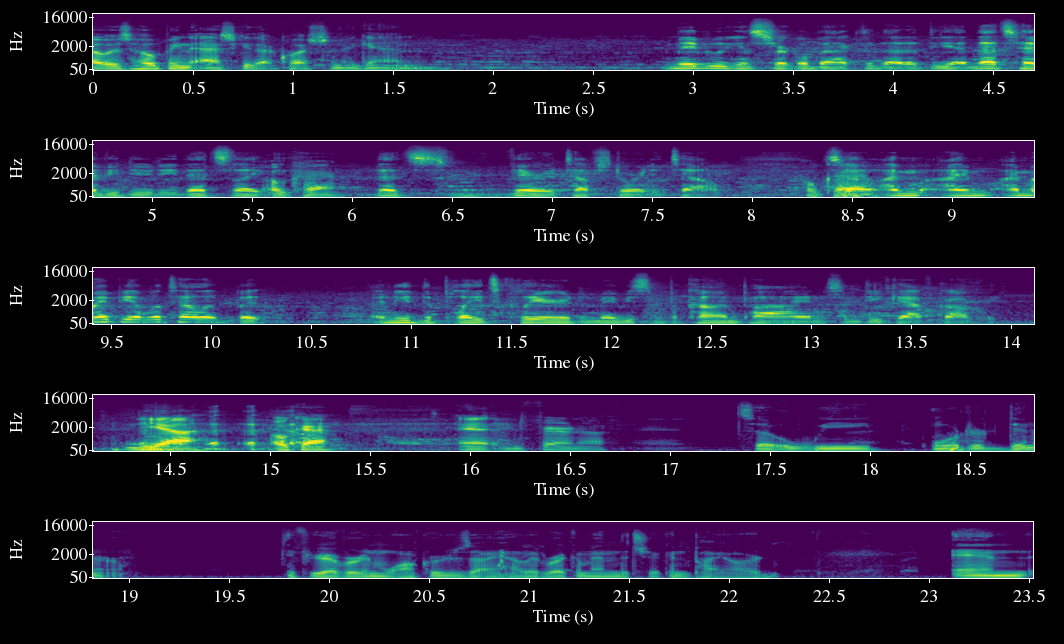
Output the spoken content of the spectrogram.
I was hoping to ask you that question again. Maybe we can circle back to that at the end. That's heavy duty. That's like Okay. That's very tough story to tell. Okay. So I'm, I'm I might be able to tell it, but I need the plates cleared and maybe some pecan pie and some decaf coffee. Yeah. Okay. And fair enough. So we ordered dinner. If you're ever in Walker's, I highly recommend the chicken paillard. And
